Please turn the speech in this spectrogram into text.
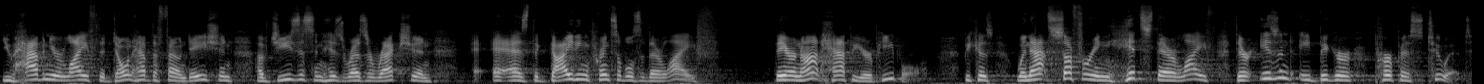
you have in your life that don't have the foundation of Jesus and his resurrection as the guiding principles of their life. They are not happier people because when that suffering hits their life, there isn't a bigger purpose to it.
